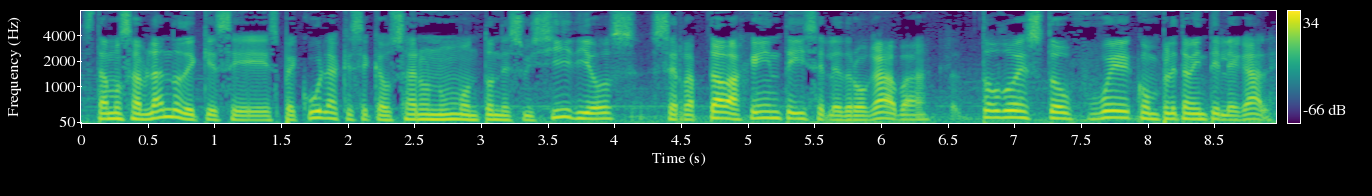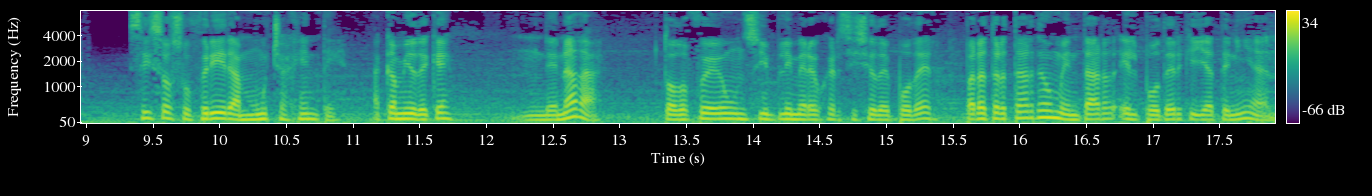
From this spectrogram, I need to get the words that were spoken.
Estamos hablando de que se especula que se causaron un montón de suicidios, se raptaba gente y se le drogaba. Todo esto fue completamente ilegal. Se hizo sufrir a mucha gente. ¿A cambio de qué? De nada todo fue un simple y mero ejercicio de poder, para tratar de aumentar el poder que ya tenían,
